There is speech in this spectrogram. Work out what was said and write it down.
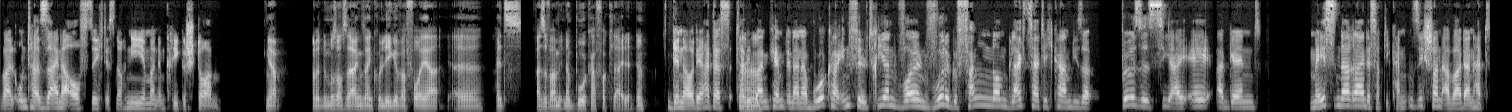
weil unter seiner Aufsicht ist noch nie jemand im Krieg gestorben. Ja, aber du musst auch sagen, sein Kollege war vorher äh, als, also war mit einer Burka verkleidet, ne? Genau, der hat das Taliban-Camp in einer Burka infiltrieren wollen, wurde gefangen genommen. Gleichzeitig kam dieser böse CIA-Agent Mason da rein, deshalb die kannten sich schon, aber dann hat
